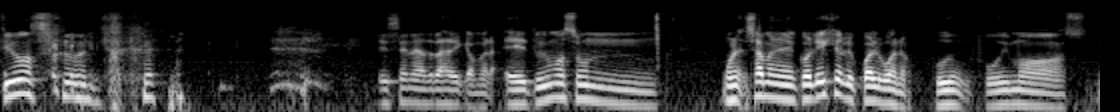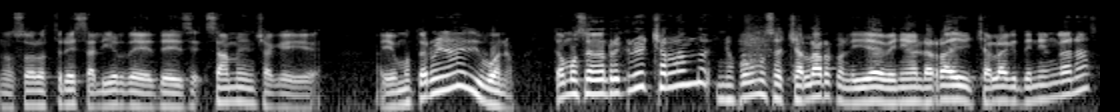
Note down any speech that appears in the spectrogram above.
Tuvimos un... Escena atrás de cámara. Tuvimos un, un examen en el colegio, el cual, bueno, pu- pudimos nosotros tres salir de, de ese examen ya que habíamos terminado. Y bueno, estamos en el recreo charlando y nos ponemos a charlar con la idea de venir a la radio y charlar que tenían ganas.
